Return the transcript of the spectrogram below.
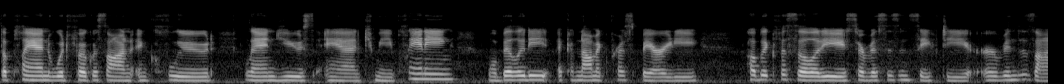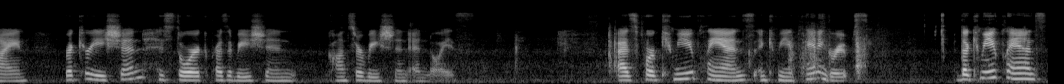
the plan would focus on include land use and community planning, mobility, economic prosperity, public facility, services and safety, urban design, recreation, historic preservation, conservation, and noise. As for community plans and community planning groups, the community plans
